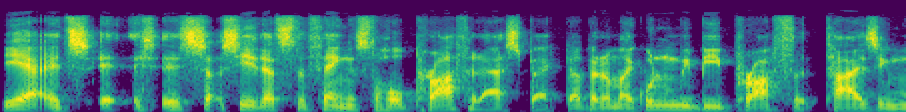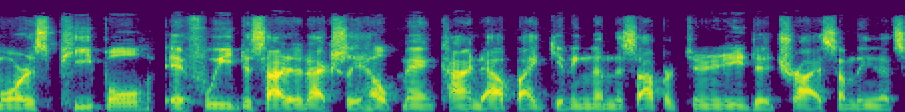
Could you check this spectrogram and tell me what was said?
Yeah, it's, it's it's see that's the thing. It's the whole profit aspect of it. I'm like, wouldn't we be profitizing more as people if we decided to actually help mankind out by giving them this opportunity to try something that's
